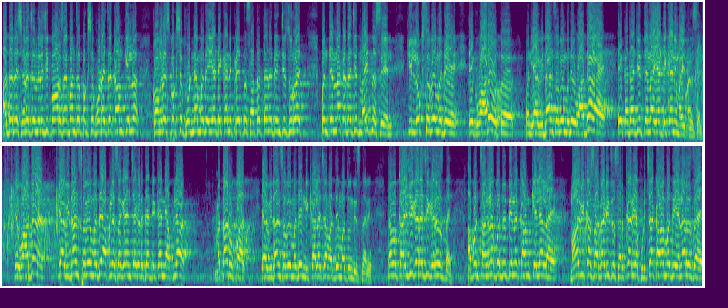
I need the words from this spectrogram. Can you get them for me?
आदरणीय शरदचंद्रजी पवार साहेबांचं पक्ष फोडायचं काम केलं. काँग्रेस पक्ष फोडण्यामध्ये या ठिकाणी प्रयत्न सातत्यानं त्यांचे सुरू आहेत. पण त्यांना कदाचित माहीत नसेल की लोकसभेमध्ये एक वारं होतं. पण या विधानसभेमध्ये वादळ आहे. हे कदाचित त्यांना या ठिकाणी माहीत नसेल. हे वादळ या विधानसभेमध्ये आपल्या सगळ्यांच्याकडे त्या ठिकाणी आपल्या मतारूपात या विधानसभेमध्ये निकालाच्या माध्यमातून दिसणार आहे. त्यामुळे काळजी करायची गरज नाही. आपण चांगल्या पद्धतीनं काम केलेलं आहे. महाविकास आघाडीचं सरकार या पुढच्या काळामध्ये येणारच आहे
